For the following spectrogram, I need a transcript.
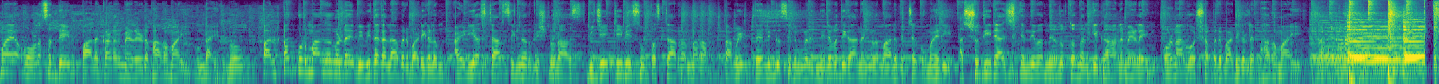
വിഭവസമൃദ്ധമായ ഓണസദ്യയും പാലക്കാടൻ മേളയുടെ ഭാഗമായി ഉണ്ടായിരുന്നു. പൽപക് കുടുംബാംഗങ്ങളുടെ വിവിധ കലാപരിപാടികളും Idea star singer Vishnudas Vijay T V super star runner up Tamil Telugu സിനിമകളിൽ നിരവധി ഗാനങ്ങളും ആലപിച്ച കുമാരി അശ്വതി രാജ് എന്നിവർ നേതൃത്വം നൽകിയ ഗാനമേളയും ഓണാഘോഷ പരിപാടികളുടെ ഭാഗമായി നടന്നു.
